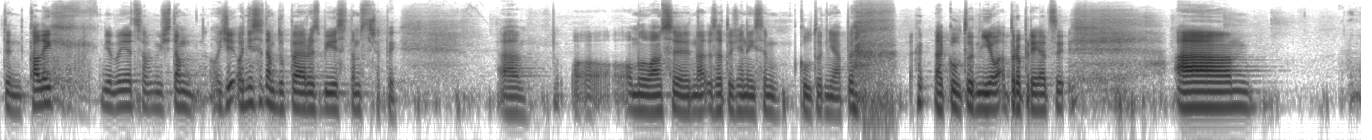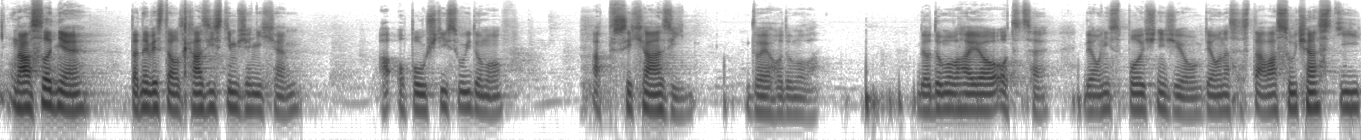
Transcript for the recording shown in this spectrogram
ten kalich nebo něco, že tam, že hodně se tam dupé, rozbíjí se tam střepy. A omlouvám se na, za to, že nejsem kulturní na kulturní apropriaci. A následně ta nevěsta odchází s tím ženichem a opouští svůj domov a přichází do jeho domova. Do domova jeho otce, kde oni společně žijou, kde ona se stává součástí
